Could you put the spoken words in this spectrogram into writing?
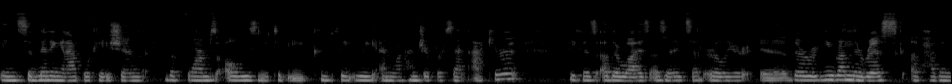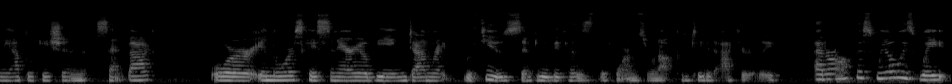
in submitting an application, the forms always need to be completely and 100% accurate because otherwise, as I had said earlier, uh, there, you run the risk of having the application sent back or in the worst case scenario being downright refused simply because the forms were not completed accurately. At our office, we always wait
